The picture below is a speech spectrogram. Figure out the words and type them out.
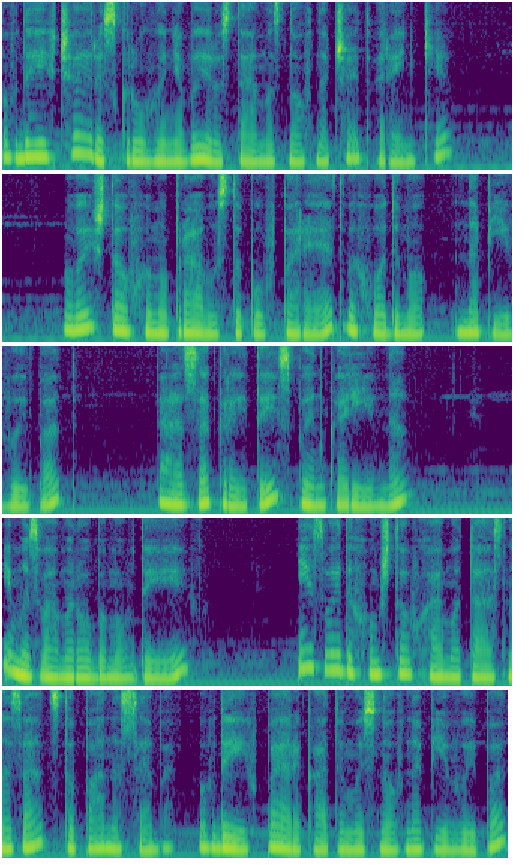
Вдих через скруглення виростаємо знов на четвереньки. Виштовхуємо праву стопу вперед, виходимо на піввипад, та закритий, спинка рівна. І ми з вами робимо вдих. І з видихом штовхаємо таз назад, стопа на себе. Вдих, перекатимось знов на піввипад.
